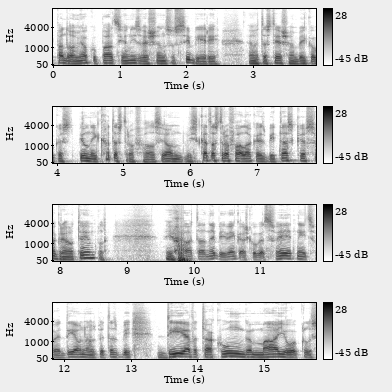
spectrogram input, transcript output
padomju okupācija un izvešanas uz Sibīriju. Tas tiešām bija kaut kas pilnīgi katastrofāls, ja, viskatastrofālākais bija tas, ka sagrāva templi. Jo tā nebija vienkārši kaut kāda svētnīca vai dievnams, bet tas bija dieva tā kunga mājoklis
